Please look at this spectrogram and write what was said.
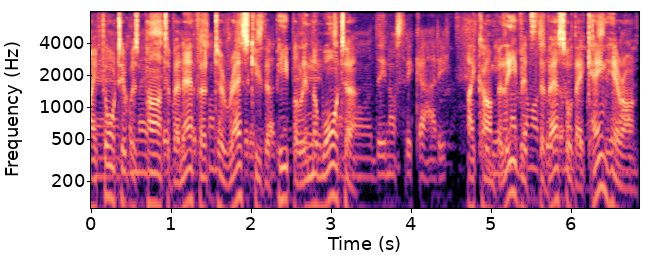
I thought it was part of an effort to rescue the people in the water. I can't believe it's the vessel they came here on.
